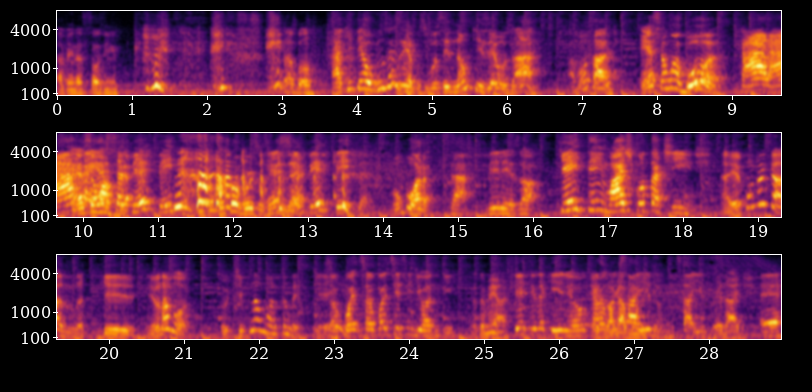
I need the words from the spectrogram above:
a venda sozinho. Tá bom. Aqui tem alguns exemplos. Se você não quiser usar, à vontade. Essa é uma boa. Caraca, Essa essa é é, uma be- perfeita. Então, por favor, se você Essa quiser, é perfeita. vambora. Tá, beleza, ó. Quem tem mais contatinhos? Aí é complicado, né? Porque eu namoro. O Tico namora também. E aí? Só pode, só pode ser esse idiota aqui. Eu também acho. Certeza que ele é o cara Esse muito saído, aqui, muito saído. Verdade. É.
